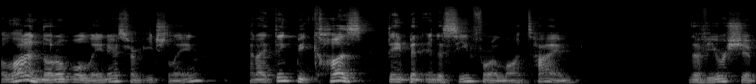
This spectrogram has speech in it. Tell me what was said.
a lot of notable laners from each lane, and I think because they've been in the scene for a long time, the viewership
